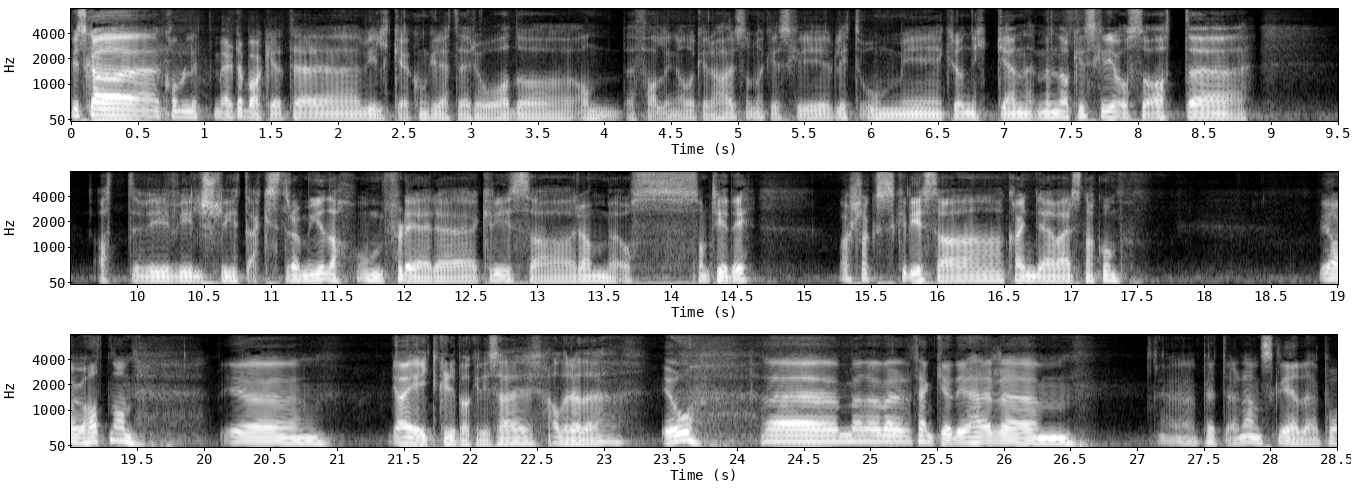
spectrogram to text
Vi skal komme litt mer tilbake til hvilke konkrete råd og anbefalinger dere har, som dere skriver litt om i kronikken. Men dere skriver også at uh, at vi vil slite ekstra mye da, om flere kriser rammer oss samtidig. Hva slags kriser kan det være snakk om? Vi har jo hatt noen. Vi, uh, ja, Er ikke klimakrisa her allerede? Jo, uh, men jeg tenker de her um, Petter nevnte skredet på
